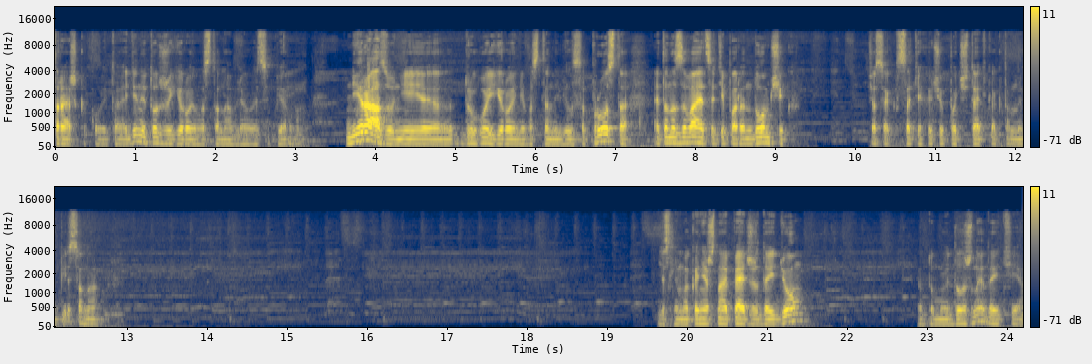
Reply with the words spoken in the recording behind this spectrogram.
трэш какой-то. Один и тот же герой восстанавливается первым. Ни разу ни другой герой не восстановился. Просто это называется типа рандомчик. Сейчас я, кстати, хочу почитать, как там написано. Если мы, конечно, опять же дойдем. Я думаю, должны дойти.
